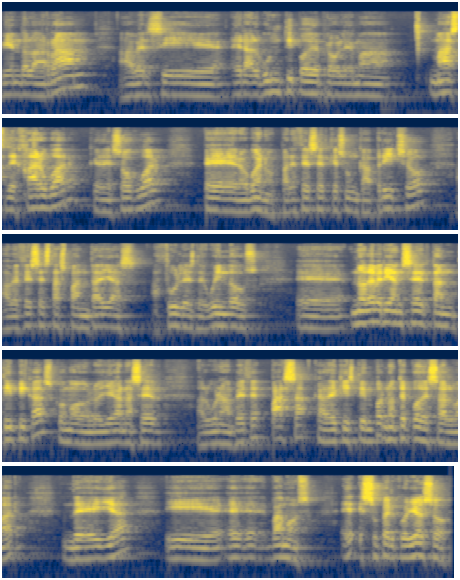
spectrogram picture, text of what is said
viendo la RAM, a ver si era algún tipo de problema más de hardware que de software, pero bueno, parece ser que es un capricho. A veces estas pantallas azules de Windows eh, no deberían ser tan típicas como lo llegan a ser algunas veces. Pasa cada X tiempo, no te puedes salvar de ella y eh, eh, vamos, es súper curioso.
